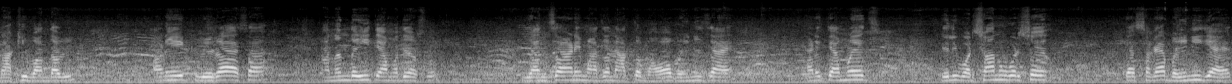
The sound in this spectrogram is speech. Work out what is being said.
राखी बांधावी. आणि एक वेगळा असा आनंदही त्यामध्ये असतो. यांचं आणि माझं नातं भावा बहिणीचं आहे. आणि त्यामुळेच गेली वर्षानुवर्ष या सगळ्या बहिणी ज्या आहेत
